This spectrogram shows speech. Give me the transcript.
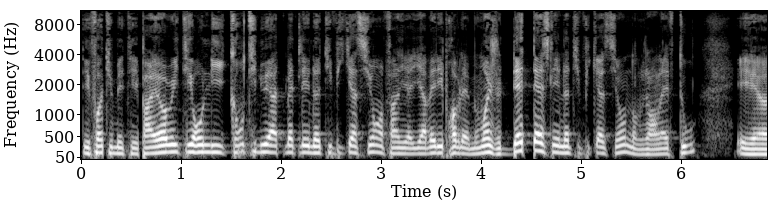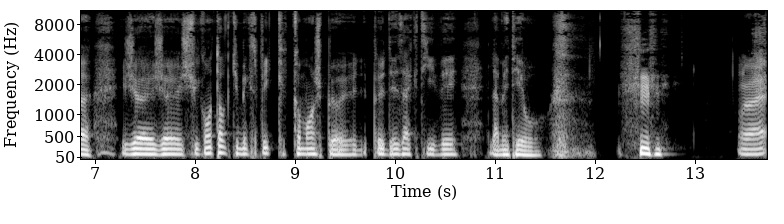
des fois, tu mettais priority only, continuer à te mettre les notifications. Enfin, il y, avait des problèmes. Moi, je déteste les notifications, donc j'enlève tout. Et euh, je, je, je suis content que tu m'expliques comment je peux, peux désactiver la météo. Ouais.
